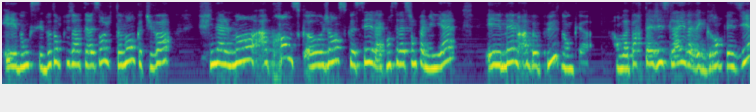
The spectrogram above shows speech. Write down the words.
Et donc, c'est d'autant plus intéressant justement que tu vas finalement apprendre aux gens ce que c'est la constellation familiale et même un peu plus. Donc, on va partager ce live avec grand plaisir.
